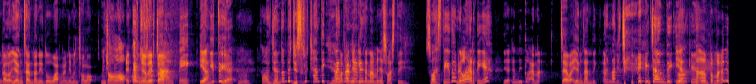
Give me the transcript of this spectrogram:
Kalau Hmm. yang jantan itu warnanya mencolok. Mencolok. Ekornya eh, lebar. cantik. Iya. Gitu ya. Kalau jantan tuh justru cantik. Ya makanya kita ada- namanya swasti. swasti itu adalah artinya Ya kan itu anak cewek yang cantik. anak artinya. yang cantik. Iya, heeh, makanya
